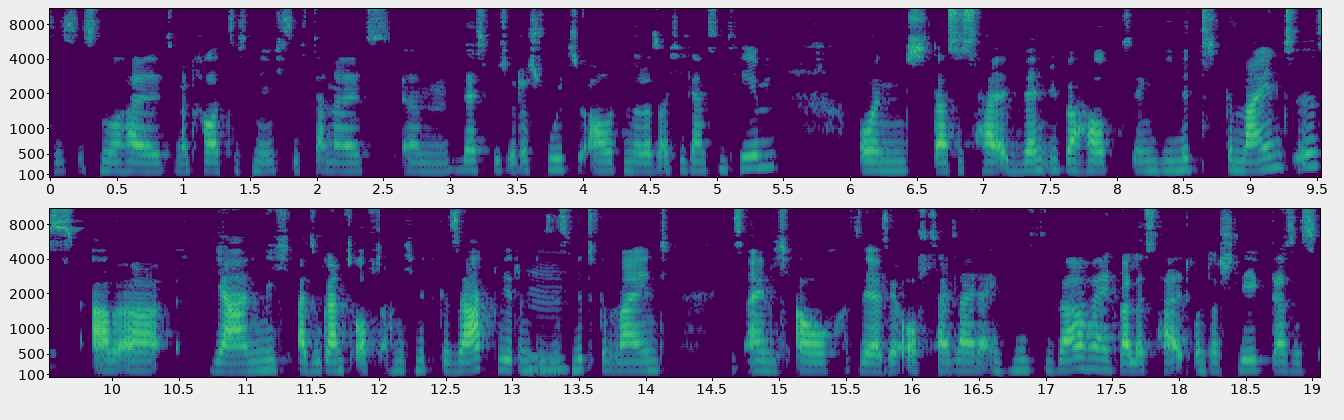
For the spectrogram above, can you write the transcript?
das ist nur halt, man traut sich nicht, sich dann als ähm, lesbisch oder schwul zu outen oder solche ganzen Themen. Und dass es halt, wenn überhaupt, irgendwie mit gemeint ist, aber ja nicht, also ganz oft auch nicht mitgesagt wird. Und mhm. dieses mit gemeint ist eigentlich auch sehr, sehr oft halt leider eigentlich nicht die Wahrheit, weil es halt unterschlägt, dass es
